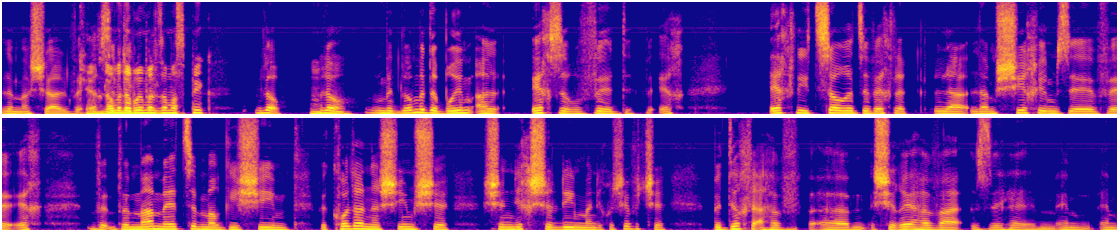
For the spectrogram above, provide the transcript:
למשל, כן, לא מדברים על זה מספיק. לא, לא. לא מדברים על איך זה עובד, ואיך איך ליצור את זה, ואיך לה, לה, להמשיך עם זה, ואיך, ו, ומה בעצם מרגישים. וכל האנשים ש, שנכשלים, אני חושבת שבדרך כלל אהב, אה, שירי אהבה, זה, הם, הם, הם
